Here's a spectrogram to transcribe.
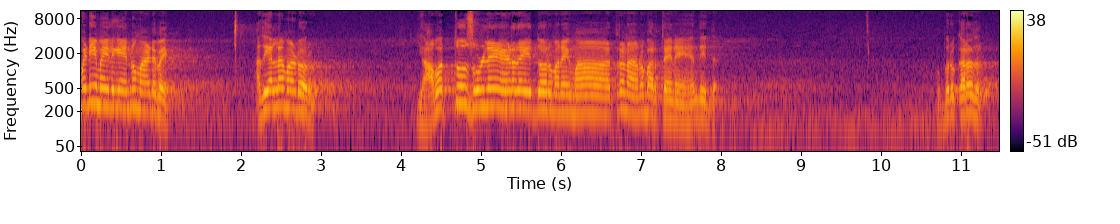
ಮಡಿ ಮೈಲಿಗೆಯನ್ನು ಮಾಡಬೇಕು. ಅದೆಲ್ಲ ಮಾಡೋರು. ಯಾವತ್ತೂ ಸುಳ್ಳೇ ಹೇಳದೇ ಇದ್ದವ್ರ ಮನೆಗೆ ಮಾತ್ರ ನಾನು ಬರ್ತೇನೆ ಎಂದಿದ್ದ. ಒಬ್ಬರು ಕರೆದ್ರು,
